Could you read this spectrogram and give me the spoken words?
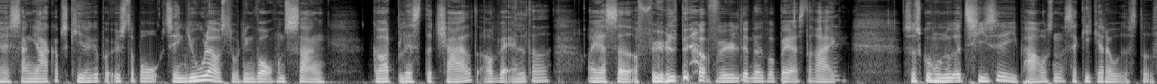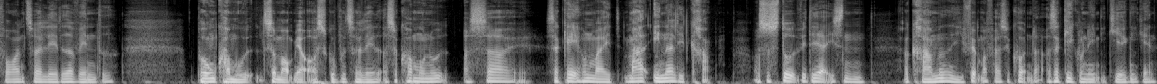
øh, Sankt Jakobs Kirke på Østerbro, til en juleafslutning, hvor hun sang God Bless the Child op ved alderet, og jeg sad og følte og følte ned på bagerste række. Så skulle hun ud og tisse i pausen, og så gik jeg derud og stod foran toilettet og ventede på, hun kom ud, som om jeg også skulle på toilettet. Og så kom hun ud, og så, øh, så gav hun mig et meget inderligt kram. Og så stod vi der i sådan og krammede i 45 sekunder, og så gik hun ind i kirken igen.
